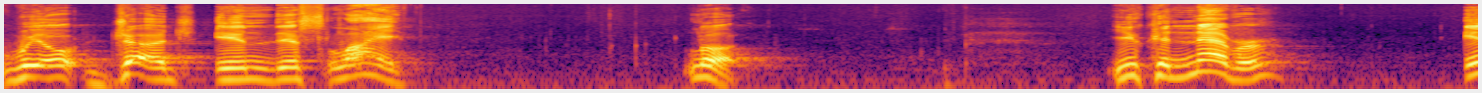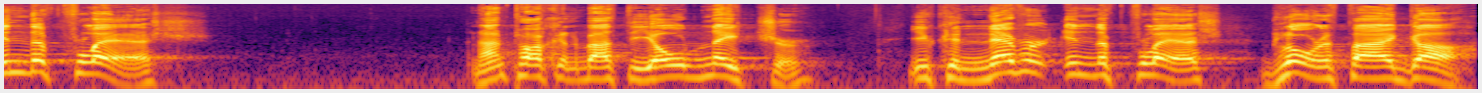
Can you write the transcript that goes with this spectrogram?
will judge in this life. Look, you can never, in the flesh, and I'm talking about the old nature, you can never in the flesh glorify God.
